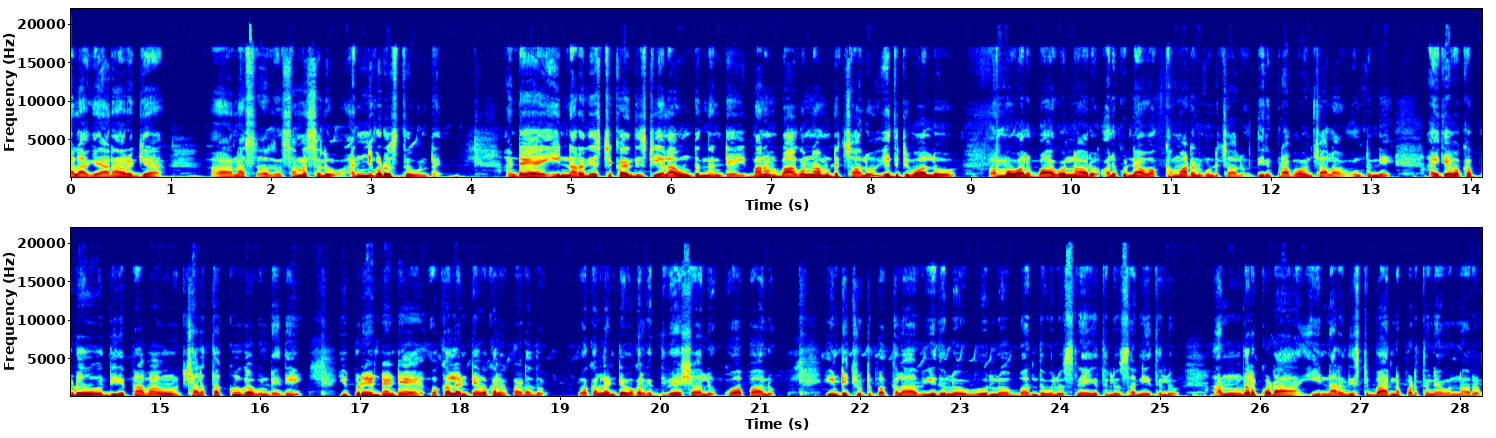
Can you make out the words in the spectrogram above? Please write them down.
అలాగే అనారోగ్య నష్ట సమస్యలు అన్నీ కూడా వస్తూ ఉంటాయి. అంటే ఈ నరదిష్టి కనిదిష్టి ఎలా ఉంటుందంటే మనం బాగున్నామంటే చాలు ఎదుటి వాళ్ళు అమ్మ వాళ్ళు బాగున్నారు అనుకునే ఆ ఒక్క మాట అనుకుంటే చాలు దీని ప్రభావం చాలా ఉంటుంది. అయితే ఒకప్పుడు దీని ప్రభావం చాలా తక్కువగా ఉండేది. ఇప్పుడు ఏంటంటే ఒకళ్ళంటే ఒకళ్ళకి పడదు. ఒకళ్ళంటే ఒకరికి ద్వేషాలు కోపాలు ఇంటి చుట్టుపక్కల వీధులు ఊర్లో బంధువులు స్నేహితులు సన్నిహితులు అందరూ కూడా ఈ నరదిష్టి బారిన పడుతూనే ఉన్నారు.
